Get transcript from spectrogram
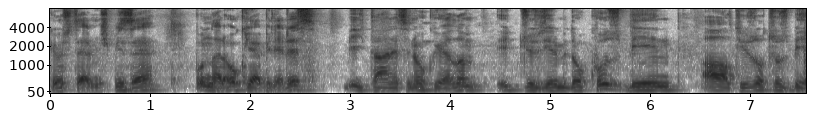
göstermiş bize. Bunları okuyabiliriz. Bir tanesini okuyalım. 329.631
